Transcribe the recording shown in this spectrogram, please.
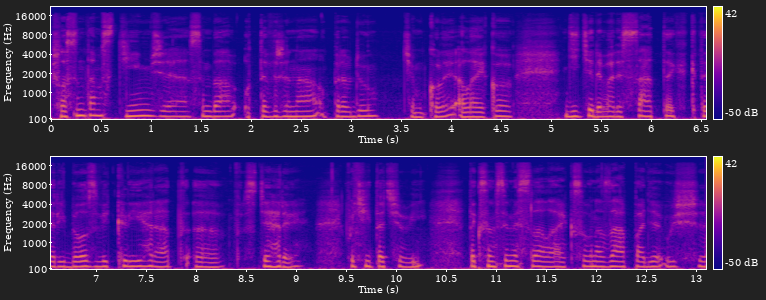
šla jsem tam s tím, že jsem byla otevřená opravdu čemkoliv, ale jako dítě devadesátek, který byl zvyklý hrát uh, prostě hry počítačový, tak jsem si myslela, jak jsou na západě už uh,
